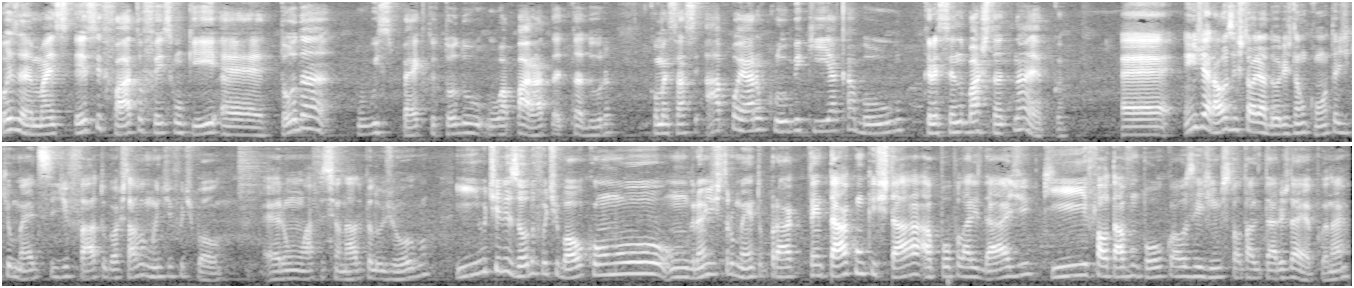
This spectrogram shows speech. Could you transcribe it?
Pois é, mas esse fato fez com que é, todo o espectro, todo o aparato da ditadura começasse a apoiar o clube que acabou crescendo bastante na época. É, em geral, os historiadores dão conta de que o Médici de fato gostava muito de futebol. Era um aficionado pelo jogo e utilizou do futebol como um grande instrumento para tentar conquistar a popularidade que faltava um pouco aos regimes totalitários da época, né?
